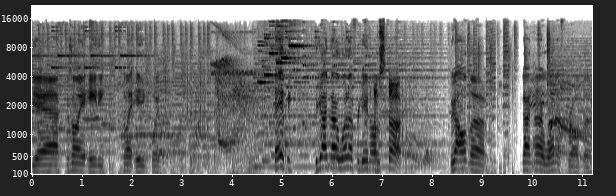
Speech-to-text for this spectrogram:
Yeah, there's only 80. There's only 80 coins. Hey, we, we got another one up for getting all I'm the, stuck. We got all the. We got another one up for all the.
